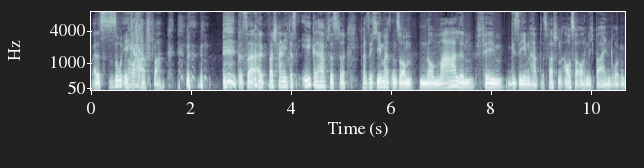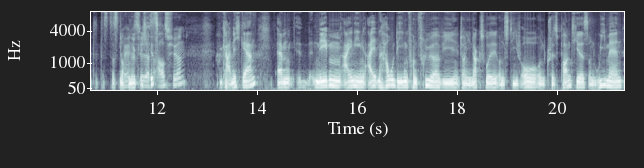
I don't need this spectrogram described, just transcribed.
Weil es so ekelhaft war. Das war halt wahrscheinlich das ekelhafteste, was ich jemals in so einem normalen Film gesehen habe. Das war schon außerordentlich beeindruckend, dass das noch Willst du möglich das ist. ausführen? Kann ich gern. Ähm, neben einigen alten Haudegen von früher wie Johnny Knoxville und Steve O und Chris Pontius und Wee Man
